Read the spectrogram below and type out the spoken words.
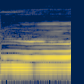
Room.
